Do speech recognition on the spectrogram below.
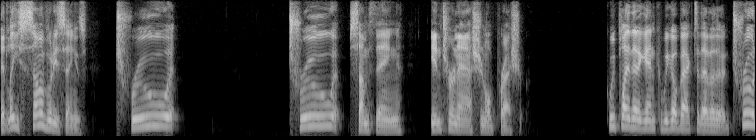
at least some of what he's saying is true, true something international pressure. Can we play that again? Can we go back to that other true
